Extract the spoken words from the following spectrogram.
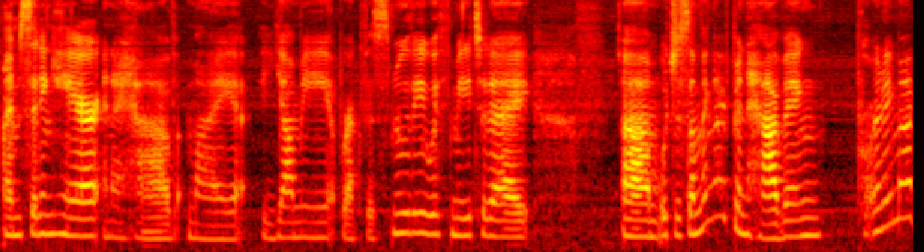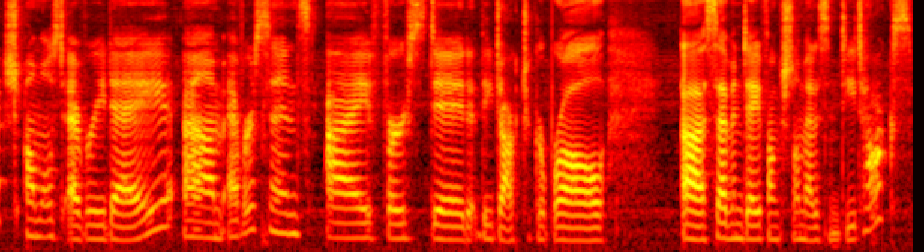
I'm sitting here and I have my yummy breakfast smoothie with me today, um, which is something I've been having pretty much almost every day um, ever since I first did the Dr. Cabral uh, seven day functional medicine detox.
